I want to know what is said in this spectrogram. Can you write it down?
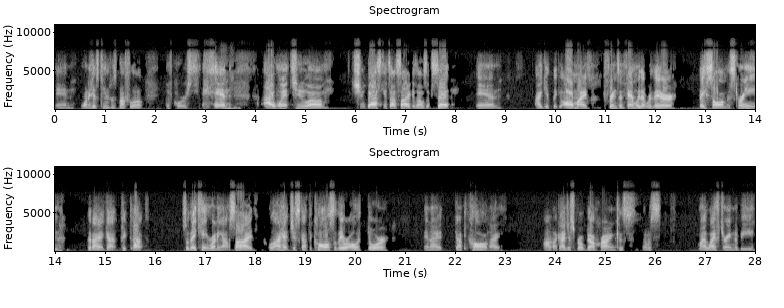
and one of his teams was Buffalo, of course. And I went to um, shoot baskets outside because I was upset, and I get the, all my friends and family that were there. They saw on the screen that I got picked up, so they came running outside. Well, I had just got the call, so they were all at the door, and I got the call, and I uh, like I just broke down crying because that was my life dream to be a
